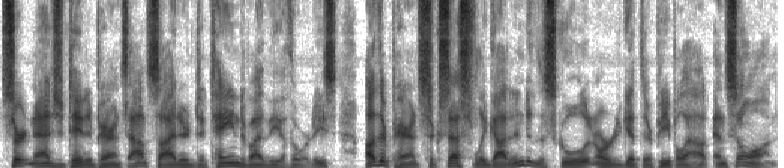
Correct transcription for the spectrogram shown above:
Certain agitated parents outside are detained by the authorities. Other parents successfully got into the school in order to get their people out, and so on.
